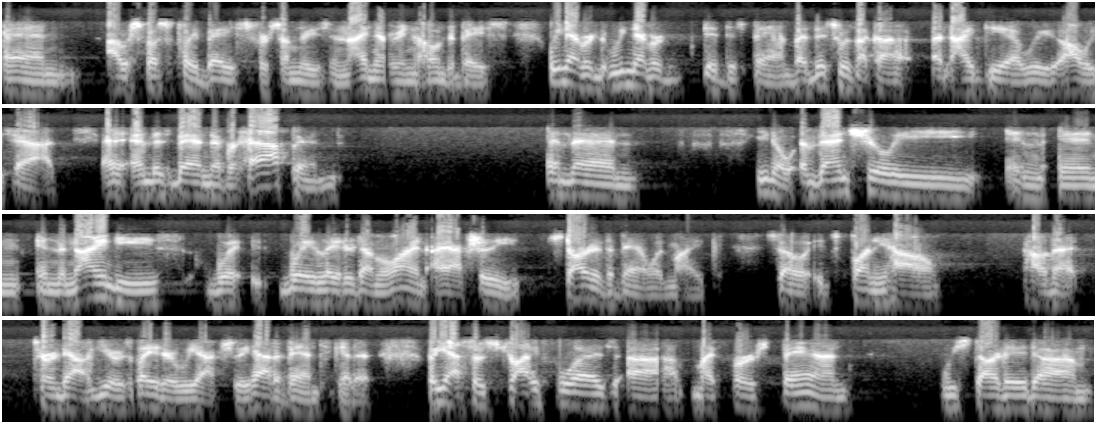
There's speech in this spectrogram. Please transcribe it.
and I was supposed to play bass for some reason. I never even owned a bass. We never we never did this band, but this was like a an idea we always had, and, and this band never happened. And then, you know, eventually in in in the '90s, way, way later down the line, I actually started a band with Mike. So it's funny how how that turned out. Years later, we actually had a band together. But yeah, so Strife was uh, my first band. We started. Um,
